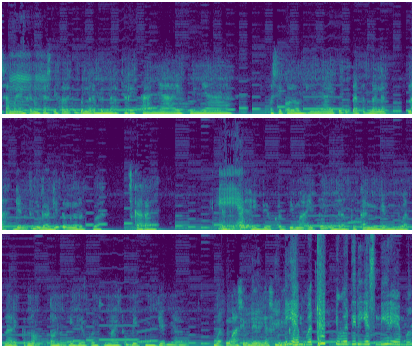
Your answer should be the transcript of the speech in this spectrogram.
Sama yang film festival itu bener-bener ceritanya itunya psikologinya itu dapat banget. Nah game itu juga gitu menurut gua sekarang jadi Iya. kayak Hideo Kojima itu udah bukan game buat narik penonton Hideo Kojima itu bikin game yang buat muasin dirinya sendiri Iya buat buat dirinya sendiri emang.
